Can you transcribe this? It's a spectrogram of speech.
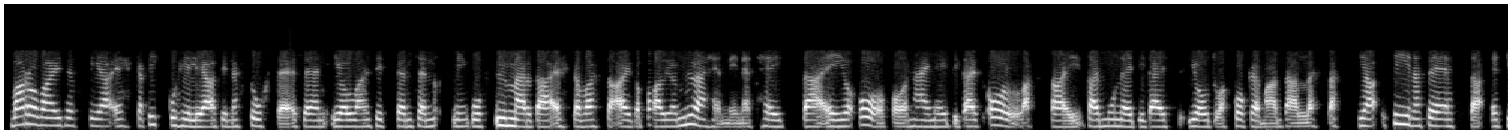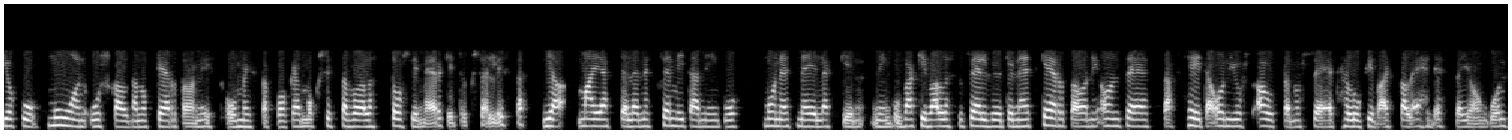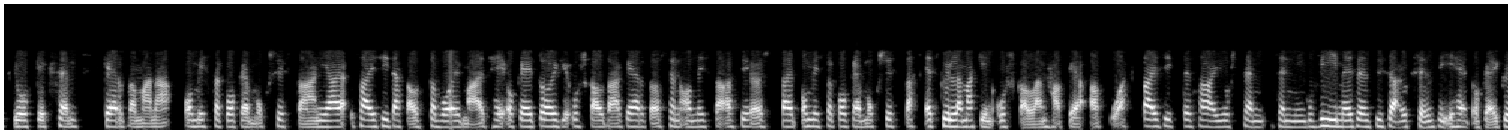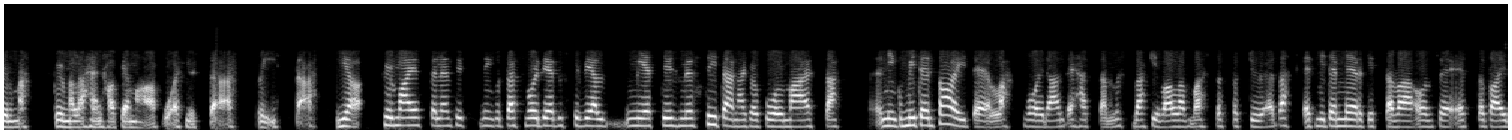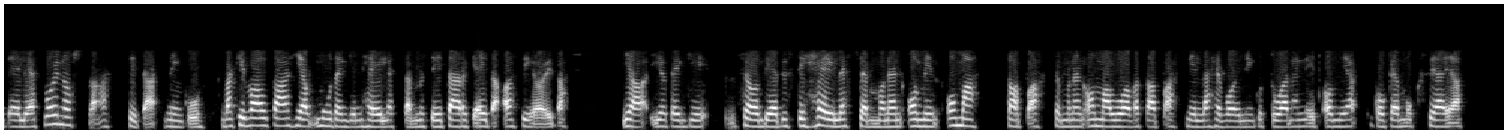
varovaisesti ja ehkä pikkuhiljaa sinne suhteeseen, jolloin sitten sen niin kuin ymmärtää ehkä vasta aika paljon myöhemmin, että hei, tämä ei ole ok, näin ei pitäisi olla, tai, tai mun ei pitäisi joutua kokemaan tällaista. Ja siinä se, että, että joku muu on uskaltanut kertoa niistä omista kokemuksista, voi olla tosi merkityksellistä. Ja mä ajattelen, että se, mitä niin kuin monet meillekin niin kuin väkivallasta selviytyneet kertoo, niin on se, että heitä on just auttanut se, että he luki vaikka lehdessä jonkun julkiksen kertomana omista kokemuksistaan ja sai sitä kautta voimaa, että hei okei, okay, toikin uskaltaa kertoa sen omista asioista tai omista kokemuksista, että kyllä mäkin uskallan hakea apua. Tai sitten saa just sen, sen niin kuin viimeisen sysäyksen siihen, että okei, okay, kyllä mä, kyllä mä lähden hakemaan apua, että nyt tämä riittää. Ja kyllä mä ajattelen, sit, niin kuin tässä voi tietysti vielä miettiä myös sitä näkökulmaa, että niin kuin miten taiteella voidaan tehdä tämmöistä väkivallan vastaista työtä, että miten merkittävää on se, että taiteilijat voi nostaa sitä niin kuin väkivaltaa ja muutenkin heille tämmöisiä tärkeitä asioita. Ja jotenkin se on tietysti heille semmoinen omin, oma tapa, semmoinen oma luova tapa, millä he voi niin kuin tuoda niitä omia kokemuksia ja,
